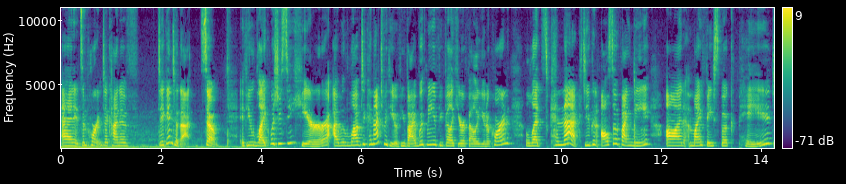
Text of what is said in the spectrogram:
and it's important to kind of dig into that. So if you like what you see here, I would love to connect with you. If you vibe with me, if you feel like you're a fellow unicorn, let's connect. You can also find me on my Facebook page.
